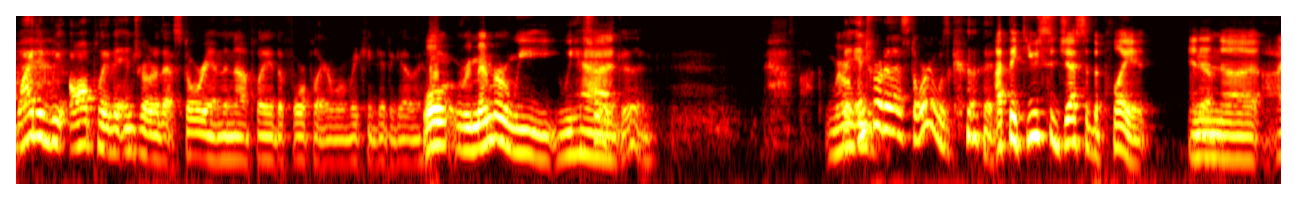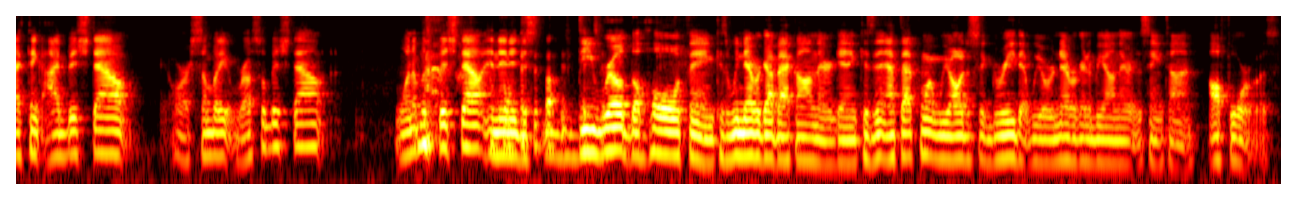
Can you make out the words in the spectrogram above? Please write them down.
Why did we all play the intro to that story and then not play the four player where we can get together? Well, remember we we had was good. remember The we- intro to that story was good. I think you suggested to play it, and Yeah. then uh, I think I bitched out, or somebody Russell bitched out. One of us bitched out, and then it just derailed the whole thing because we never got back on there again. Because then at that point, we all just agreed that we were never going to be on there at the same time. All four of us.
